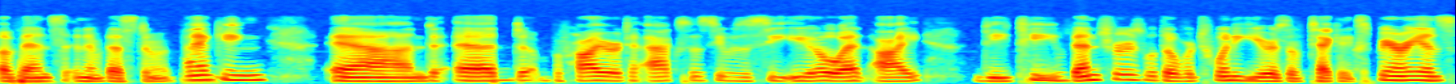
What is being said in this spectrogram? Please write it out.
events, and investment banking. And Ed, prior to Axis, he was a CEO at IDT Ventures with over 20 years of tech experience.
